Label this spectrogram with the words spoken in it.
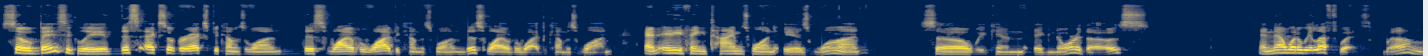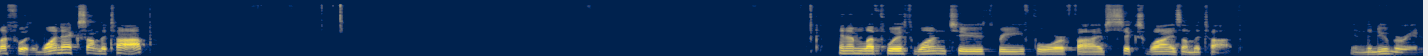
So basically, this x over x becomes 1, this y over y becomes 1, this y over y becomes 1, and anything times 1 is 1, so we can ignore those. And now what are we left with? Well, I'm left with 1x on the top, and I'm left with 1, 2, 3, 4, 5, 6 y's on the top in the numerator.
